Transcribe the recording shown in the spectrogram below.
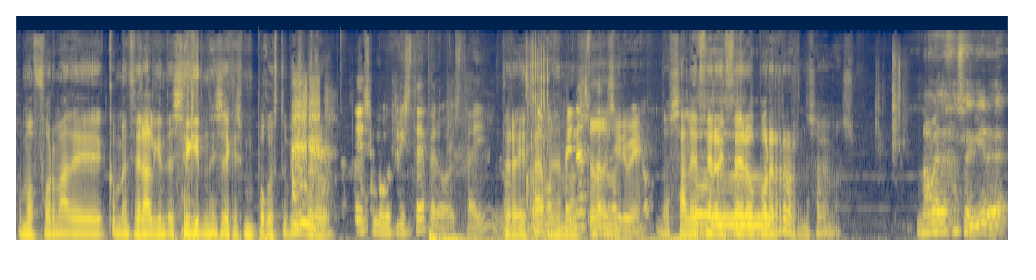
Como forma de convencer a alguien de seguirnos, sé que es un poco estúpido, pero Es un poco triste, pero está ahí. ¿no? Pero ahí está, tenemos penas, Todo sirve. nos sale 0 y 0 por error, no sabemos. No me deja seguir, ¿eh?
